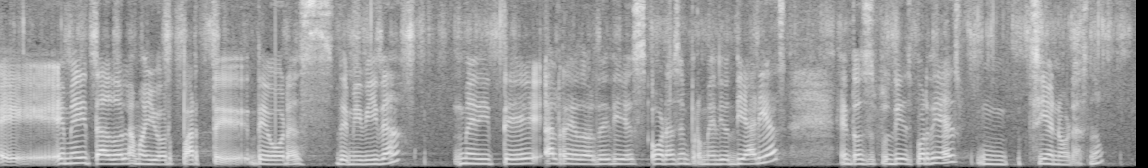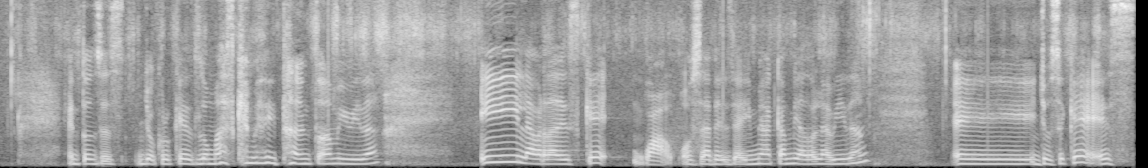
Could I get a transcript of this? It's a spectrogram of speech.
he meditado la mayor parte de horas de mi vida. Medité alrededor de 10 horas en promedio diarias. Entonces, pues 10 por 10, 100 mm, horas, ¿no? Entonces, yo creo que es lo más que he meditado en toda mi vida. Y la verdad es que, wow, o sea, desde ahí me ha cambiado la vida. Eh, yo sé que es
